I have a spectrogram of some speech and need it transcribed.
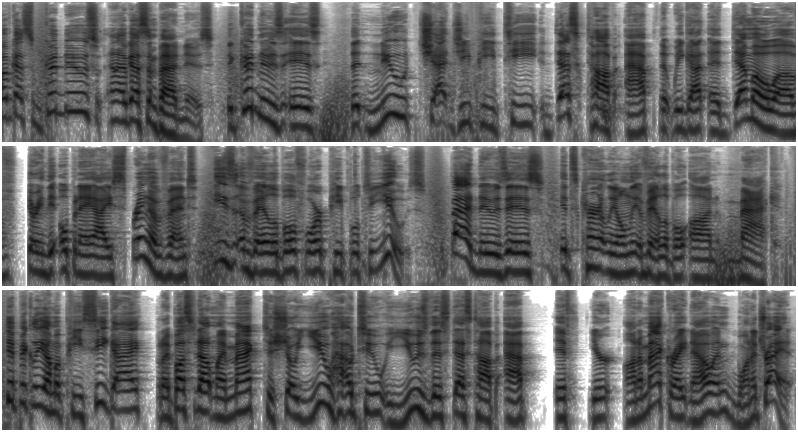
I've got some good news and I've got some bad news. The good news is the new ChatGPT desktop app that we got a demo of during the OpenAI Spring event is available for people to use. The bad news is it's currently only available on Mac. Typically, I'm a PC guy, but I busted out my Mac to show you how to use this desktop app if you're on a Mac right now and want to try it.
